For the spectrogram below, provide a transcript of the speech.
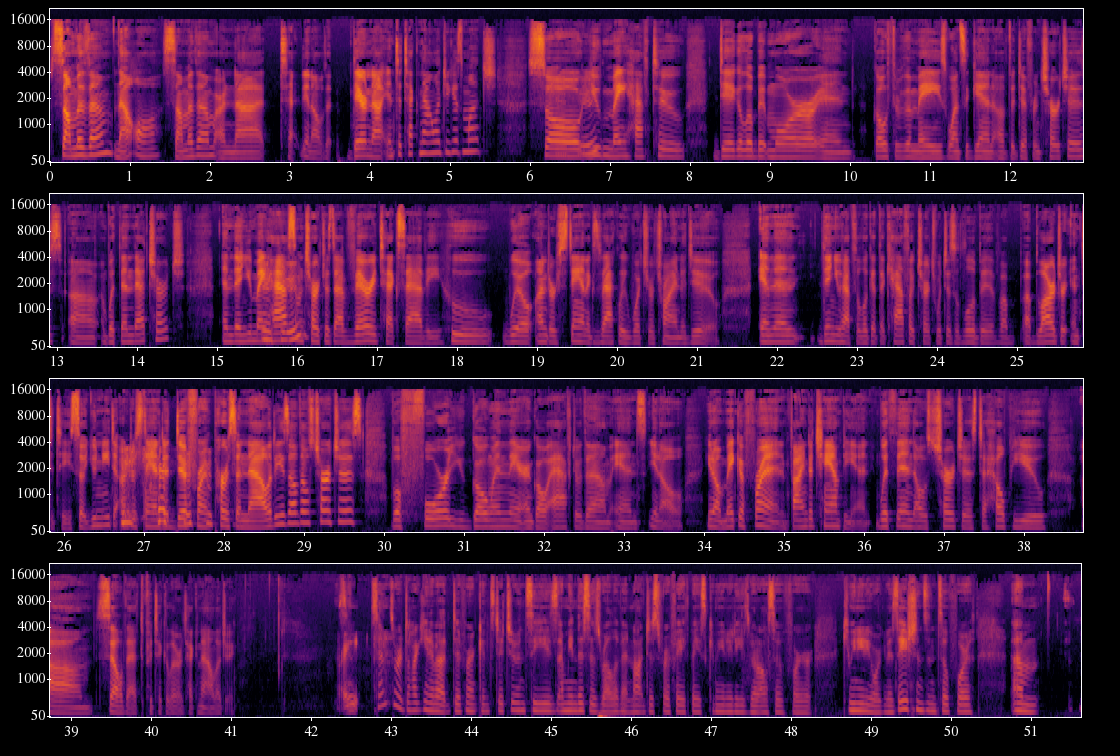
some of them, not all, some of them are not, te- you know, they're not into technology as much. So mm-hmm. you may have to dig a little bit more and go through the maze once again of the different churches uh, within that church. And then you may mm-hmm. have some churches that are very tech savvy who will understand exactly what you're trying to do. And then then you have to look at the Catholic Church, which is a little bit of a, a larger entity. So you need to understand the different personalities of those churches before you go in there and go after them, and you know, you know, make a friend, find a champion within those churches to help you um, sell that particular technology. Right. Since we're talking about different constituencies, I mean, this is relevant not just for faith based communities, but also for community organizations and so forth. Um,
